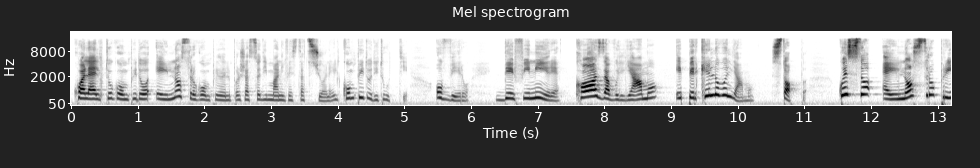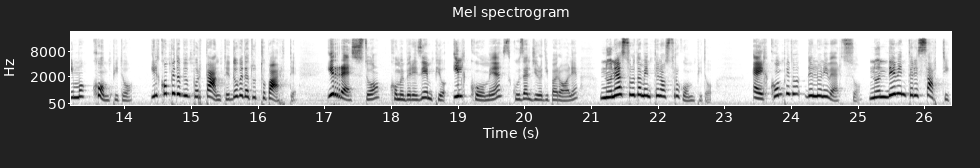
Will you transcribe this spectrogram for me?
qual è il tuo compito e il nostro compito nel processo di manifestazione, il compito di tutti, ovvero definire cosa vogliamo e perché lo vogliamo. Stop. Questo è il nostro primo compito, il compito più importante, dove da tutto parte. Il resto, come per esempio il come, scusa il giro di parole, non è assolutamente nostro compito. È il compito dell'universo. Non deve interessarti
